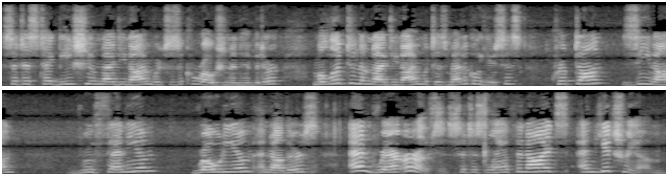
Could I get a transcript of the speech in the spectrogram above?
such as technetium-99, which is a corrosion inhibitor, molybdenum-99, which has medical uses, krypton, xenon, ruthenium, rhodium, and others, and rare earths, such as lanthanides and yttrium.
